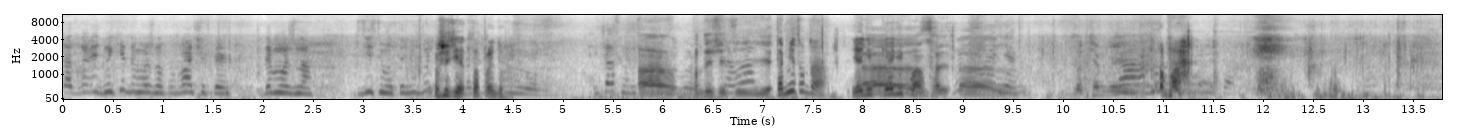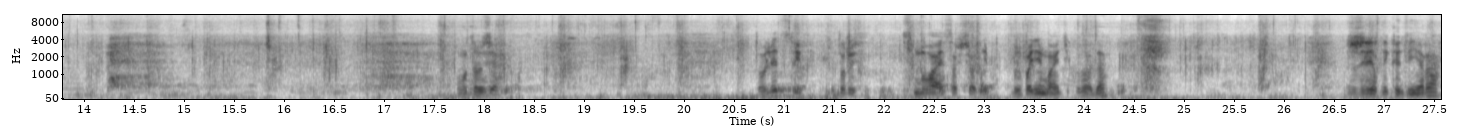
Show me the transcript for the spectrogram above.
та довідники, де можна побачити, де можна здійснювати любити. Пошлите, я туда пройду. Під час не А, подождите, е- Да мне туда. Я не, я не к а, вам. со- а, Зачем вы... Опа. Вот, друзья. Туалет стоит, который смывается все. Вы понимаете, куда, да? Железные контейнера.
